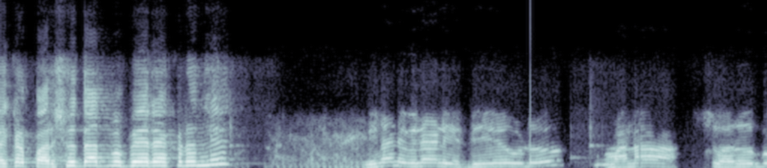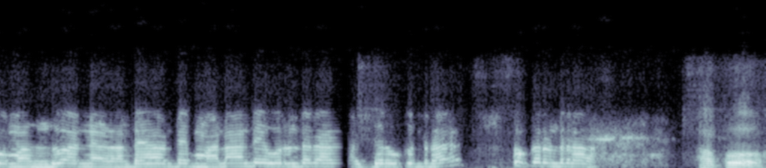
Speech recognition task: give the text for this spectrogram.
ఇక్కడ పరిశుద్ధాత్మ పేరు ఎక్కడుంది? వినండి వినండి. దేవుడు మన స్వరూపమందు అన్నాడు. అంటే అంటే మన అంటే ఎవరుంటారా? ఇద్దరు ఉంటారా ఒకరుంటారా? అబ్బో.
